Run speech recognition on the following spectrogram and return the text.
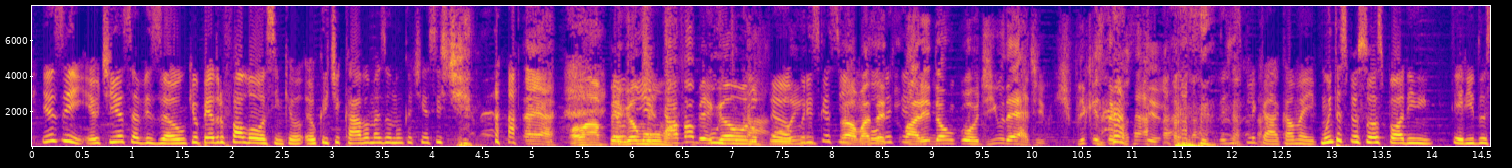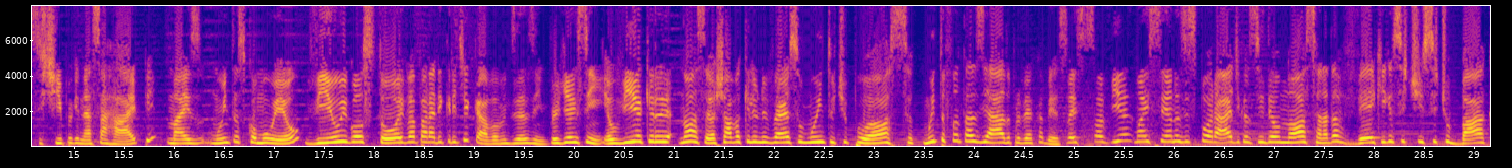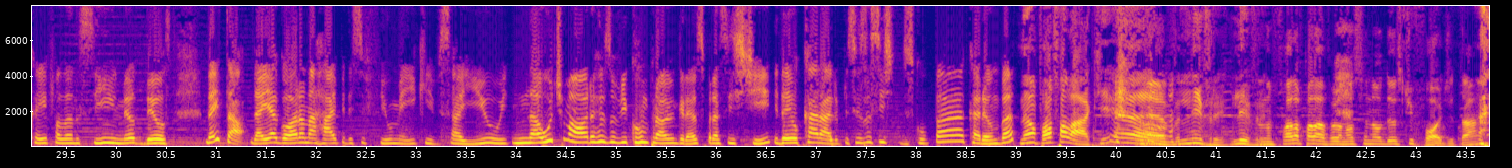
E assim, eu tinha essa visão que o Pedro falou, assim, que eu, eu criticava, mas eu nunca tinha assistido. É. Olha lá, pegamos uma, criticava pegamos muito, no pulo, Então, hein? por isso que assim, não, mas aí teu defender. marido é um gordinho nerd. Explica esse negócio aqui. Deixa eu explicar, calma aí. Muitas pessoas podem ter ido assistir porque nessa hype, mas muitas como eu, viu e gostou e vai parar de criticar, vamos dizer assim. Porque assim, eu vi aquele. Nossa, eu achava aquele universo muito, tipo, nossa, muito fantasiado pra ver a cabeça. Mas só via umas cenas esporádicas, assim, deu, nossa, nada a ver. O que, que esse, esse Chewbacca aí falando assim, meu Deus. Daí tá. Daí agora, na hype desse filme aí que saiu, e na última hora eu resolvi comprar o ingresso pra assistir. E daí eu, caralho, preciso assistir. Desculpa, caramba. Não, pode falar, aqui é livre, livre. Não fala palavrão não, senão Deus te fode, tá?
